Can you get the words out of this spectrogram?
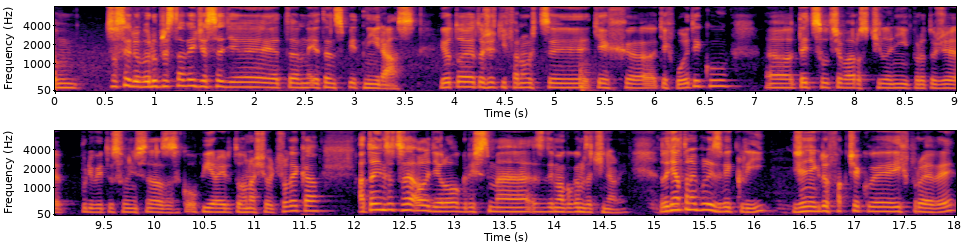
Um, co si dovedu představit, že se děje, je ten, je ten zpětný ráz. Jo, to je to, že ti fanoušci těch, těch politiků eh, teď jsou třeba rozčílení, protože podívejte se, oni se zase jako opírají do toho našeho člověka. A to je něco, co se ale dělo, když jsme s demagogem začínali. Lidi na to nebyli zvyklí, že někdo fakt čekuje jejich projevy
